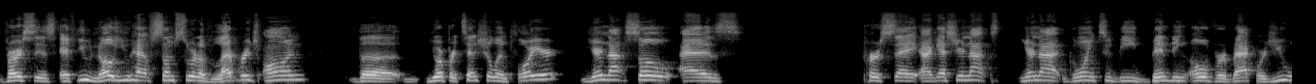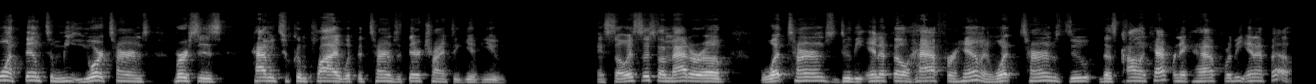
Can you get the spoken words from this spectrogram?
Versus if you know you have some sort of leverage on the your potential employer, you're not so as per se i guess you're not you're not going to be bending over backwards. You want them to meet your terms versus having to comply with the terms that they're trying to give you. And so it's just a matter of what terms do the NFL have for him, and what terms do does Colin Kaepernick have for the NFL,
